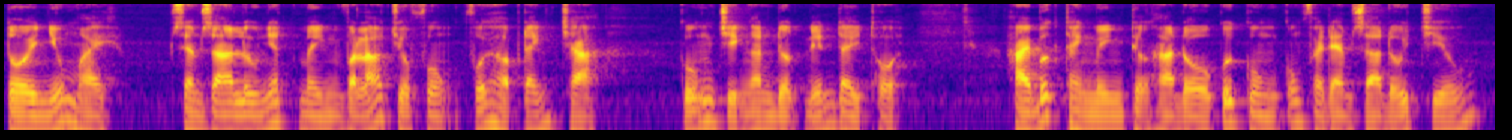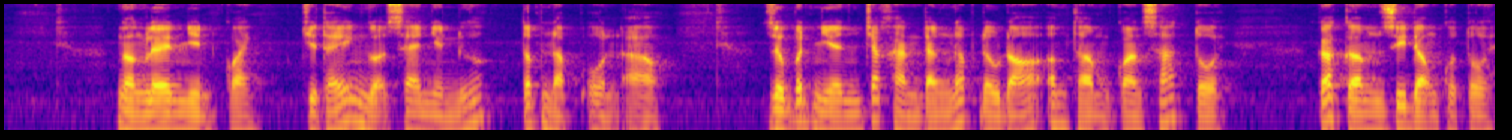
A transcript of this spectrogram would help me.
Tôi nhíu mày, Xem ra Lưu Nhất Mình và Lão Triều Phụng phối hợp đánh trà Cũng chỉ ngăn được đến đây thôi. Hai bức thành mình Thượng Hà Đồ cuối cùng cũng phải đem ra đối chiếu. Ngẩng lên nhìn quanh, Chỉ thấy ngựa xe như nước Tấp nập ồn ào. Dường bất nhiên chắc hẳn đang nấp đâu đó âm thầm quan sát tôi. Các cầm di động của tôi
